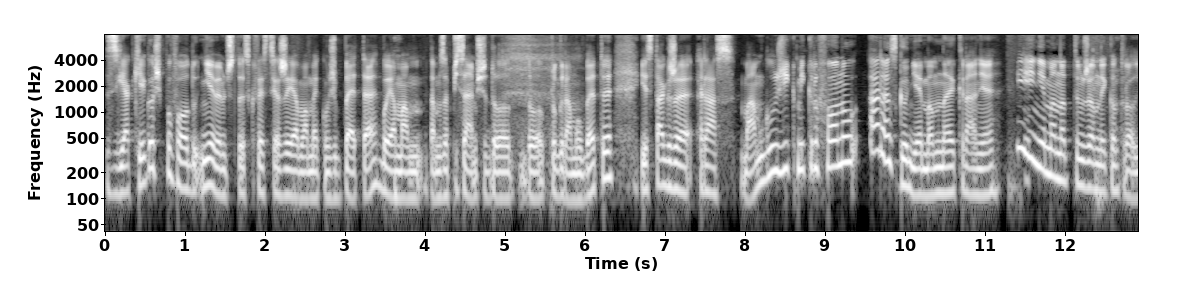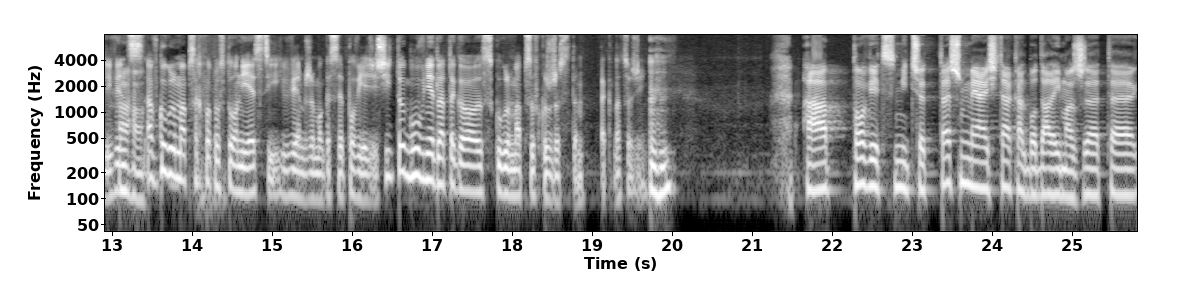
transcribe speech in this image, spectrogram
z jakiegoś powodu, nie wiem, czy to jest kwestia, że ja mam jakąś betę, bo ja mam, tam zapisałem się do, do programu bety, jest tak, że raz mam guzik mikrofonu, a raz go nie mam na ekranie i nie ma nad tym żadnej kontroli, więc, Aha. a w Google Mapsach po prostu on jest i wiem, że mogę sobie powiedzieć i to głównie dlatego z Google Mapsów korzystam, tak na co dzień. Mhm. A powiedz mi, czy też miałeś tak, albo dalej masz, że te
